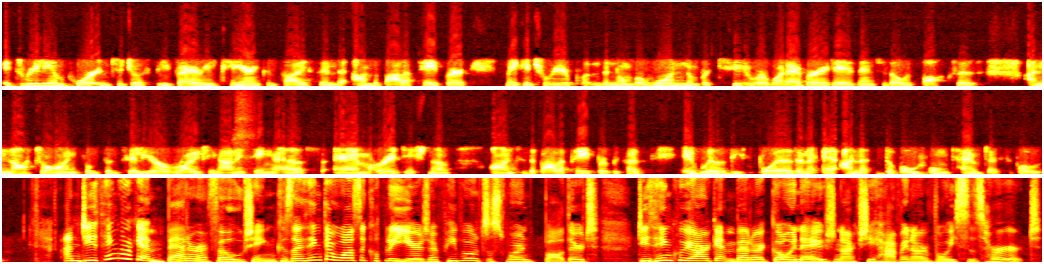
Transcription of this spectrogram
it's really important to just be very clear and concise in the, on the ballot paper, making sure you're putting the number one, number two, or whatever it is into those boxes, and not drawing something silly or writing anything else um, or additional onto the ballot paper because it will be spoiled and, and the vote won't count, I suppose. And do you think we're getting better at voting? Because I think there was a couple of years where people just weren't bothered. Do you think we are getting better at going out and actually having our voices heard?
